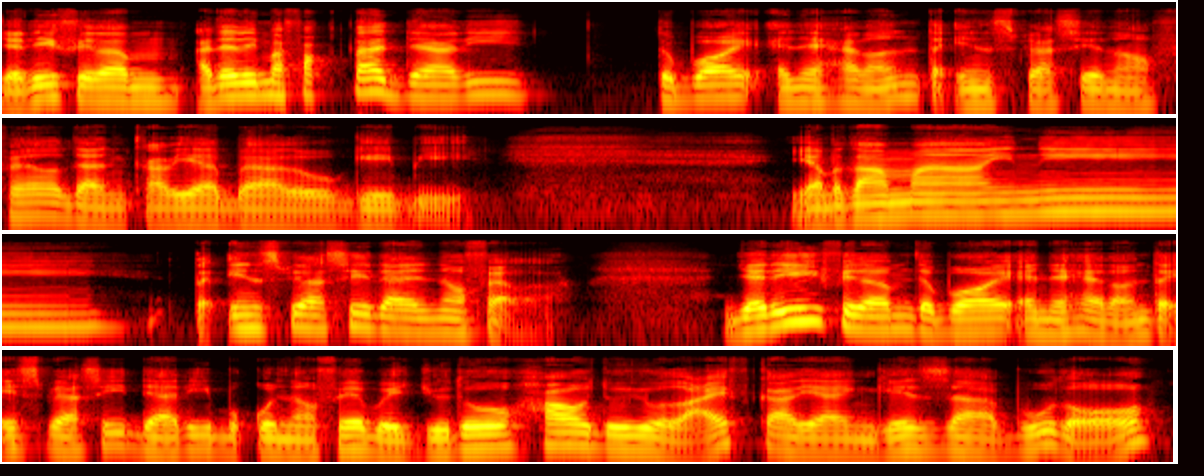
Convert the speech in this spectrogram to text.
Jadi film ada lima fakta dari The Boy and the Heron terinspirasi novel dan karya baru Ghibli. Yang pertama ini terinspirasi dari novel. Jadi film The Boy and the Heron terinspirasi dari buku novel berjudul How Do You Live karya Geza Buro.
